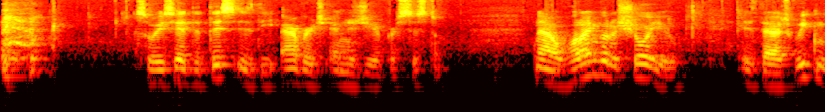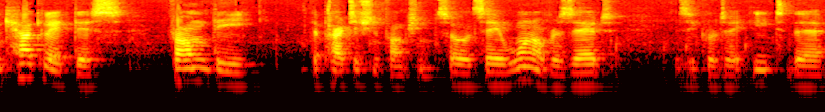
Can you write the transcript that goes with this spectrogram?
so we said that this is the average energy of our system. Now what I'm going to show you is that we can calculate this from the, the partition function. So let's say 1 over z is equal to e to the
